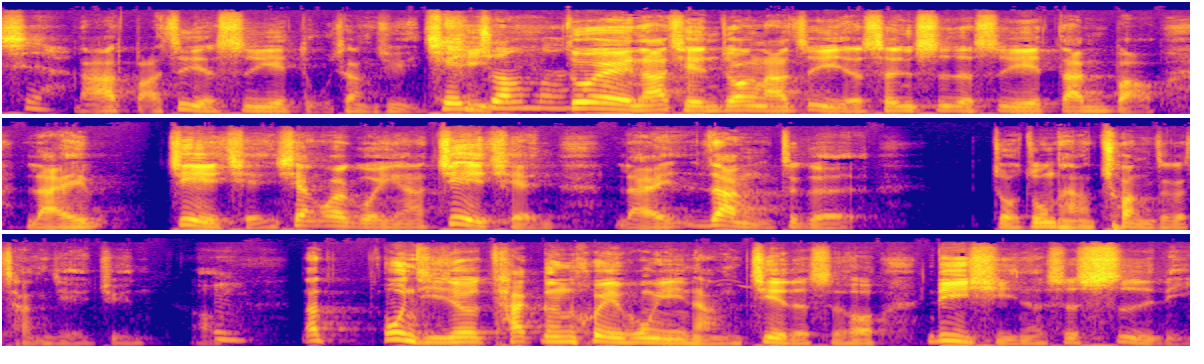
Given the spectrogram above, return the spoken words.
是啊，拿把自己的事业赌上去，钱庄吗？对，拿钱庄，拿自己的深思的事业担保来借钱，向外国银行借钱来让这个左宗棠创这个长捷军啊。嗯，那问题就是他跟汇丰银行借的时候，利息呢是四厘，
